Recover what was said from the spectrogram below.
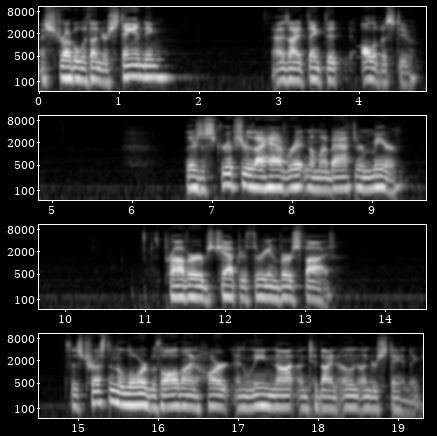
I struggle with understanding, as I think that all of us do. There's a scripture that I have written on my bathroom mirror. It's Proverbs chapter 3 and verse 5. It says, Trust in the Lord with all thine heart, and lean not unto thine own understanding.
